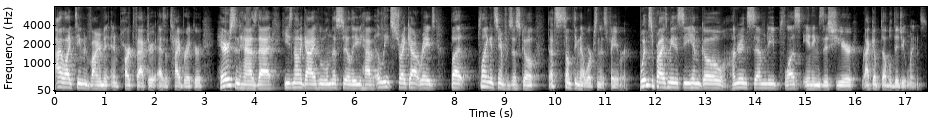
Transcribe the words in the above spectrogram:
I like team environment and park factor as a tiebreaker. Harrison has that. He's not a guy who will necessarily have elite strikeout rates, but playing in San Francisco, that's something that works in his favor. Wouldn't surprise me to see him go 170 plus innings this year, rack up double digit wins.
